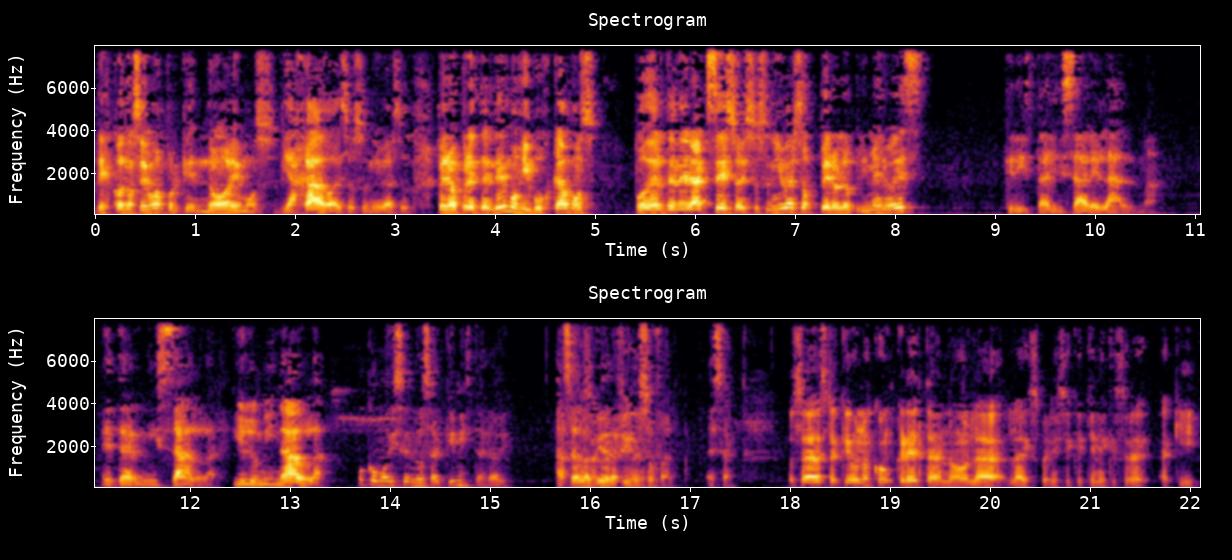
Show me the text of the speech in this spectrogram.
desconocemos porque no hemos viajado a esos universos. Pero pretendemos y buscamos poder tener acceso a esos universos, pero lo primero es cristalizar el alma eternizarla, iluminarla, o como dicen los alquimistas, Gaby, hacer la piedra filosofal. Exacto. O sea, hasta que uno concreta, ¿no? La, la experiencia que tiene que ser aquí,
